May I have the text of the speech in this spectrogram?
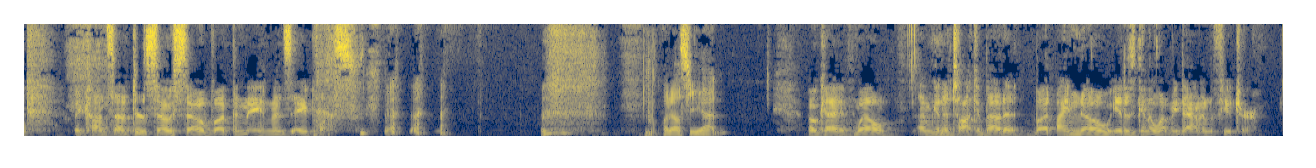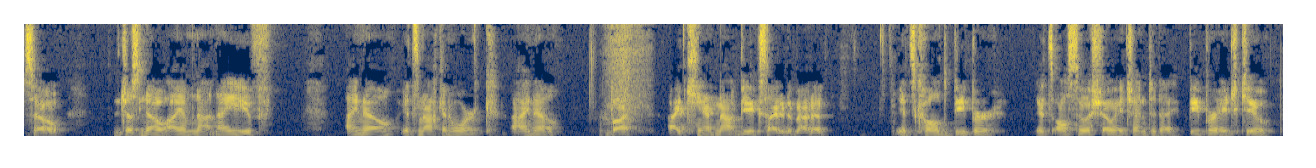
The concept is so-so, but the name is A plus. what else you got? Okay, well, I'm going to talk about it, but I know it is going to let me down in the future. So just know I am not naive. I know it's not going to work. I know. But I can't not be excited about it. It's called Beeper. It's also a show HN today, Beeper HQ.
